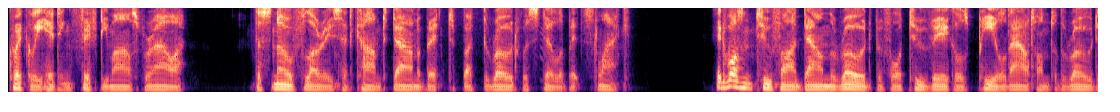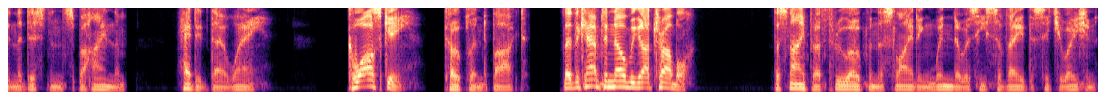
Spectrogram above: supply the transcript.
quickly hitting 50 miles per hour. The snow flurries had calmed down a bit, but the road was still a bit slack. It wasn't too far down the road before two vehicles peeled out onto the road in the distance behind them, headed their way. Kowalski, Copeland barked. Let the captain know we got trouble. The sniper threw open the sliding window as he surveyed the situation.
